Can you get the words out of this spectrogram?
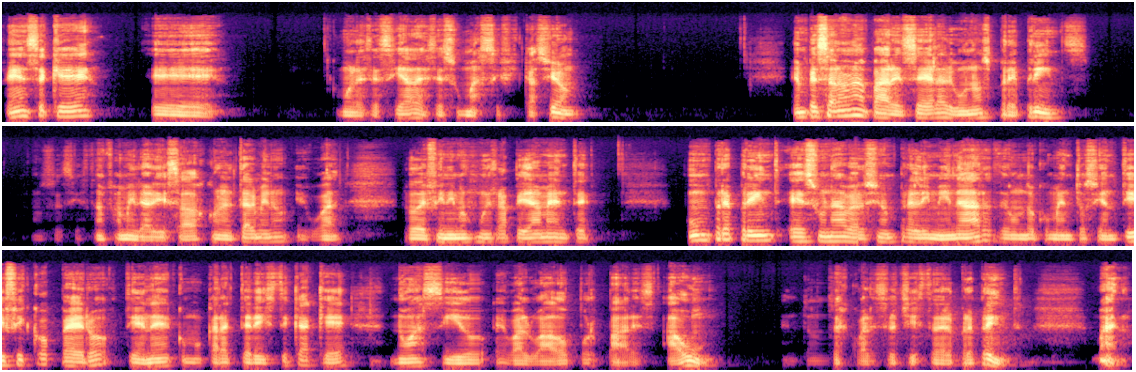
Fíjense que, eh, como les decía, desde su masificación, empezaron a aparecer algunos preprints. No sé si están familiarizados con el término, igual lo definimos muy rápidamente un preprint es una versión preliminar de un documento científico, pero tiene como característica que no ha sido evaluado por pares aún. Entonces, ¿cuál es el chiste del preprint? Bueno,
